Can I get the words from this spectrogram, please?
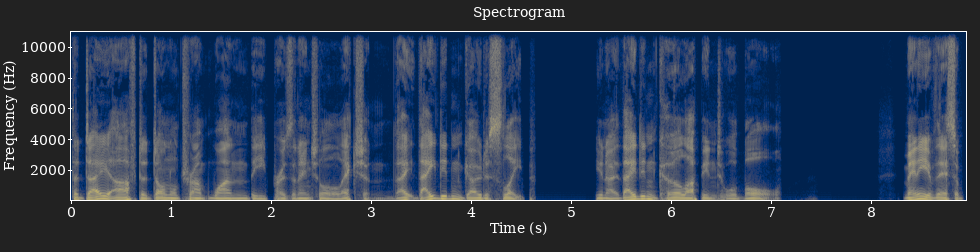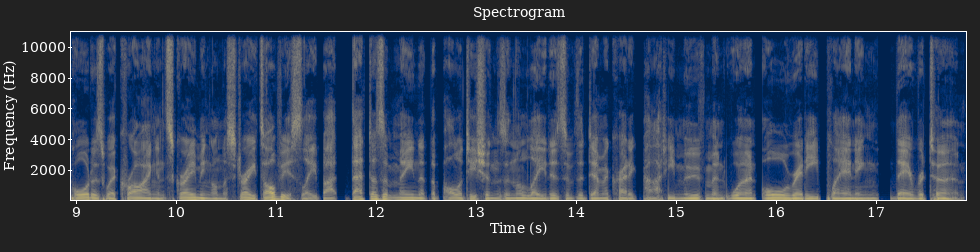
the day after Donald Trump won the presidential election, they, they didn't go to sleep. You know, they didn't curl up into a ball. Many of their supporters were crying and screaming on the streets, obviously, but that doesn't mean that the politicians and the leaders of the Democratic Party movement weren't already planning their return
